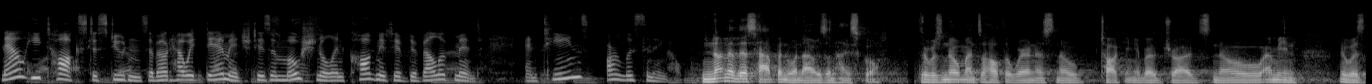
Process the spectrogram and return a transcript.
Now he talks to students about how it damaged his emotional and cognitive development, and teens are listening. None of this happened when I was in high school. There was no mental health awareness, no talking about drugs, no, I mean, it was,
